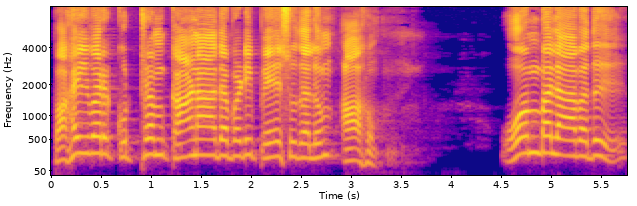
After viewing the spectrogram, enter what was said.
பகைவர் குற்றம் காணாதபடி பேசுதலும் ஆகும். ஓம்பலாவது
